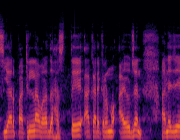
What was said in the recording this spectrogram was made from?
સી આર પાટીલના વરદ હસ્તે આ કાર્યક્રમનું આયોજન અને જે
